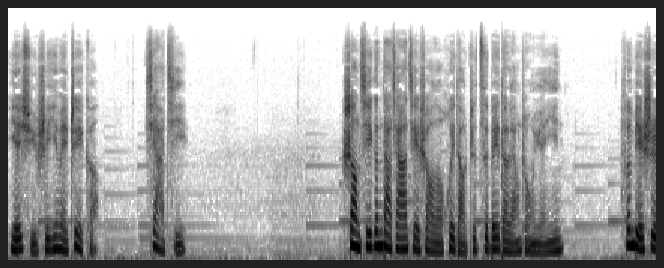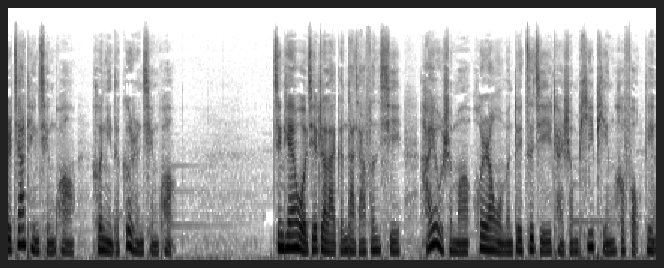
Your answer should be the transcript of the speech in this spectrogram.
也许是因为这个。下集。上期跟大家介绍了会导致自卑的两种原因，分别是家庭情况和你的个人情况。今天我接着来跟大家分析，还有什么会让我们对自己产生批评和否定。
